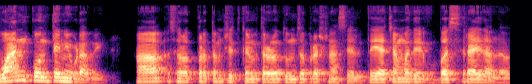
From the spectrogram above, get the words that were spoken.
वाण कोणते निवडावे? हा सर्वात प्रथम शेतकरी मित्रांनो तुमचा प्रश्न असेल तर याच्यामध्ये बसराय झालं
